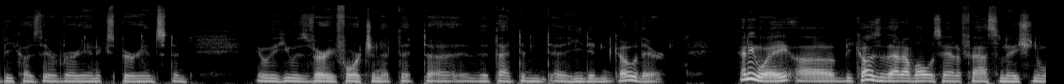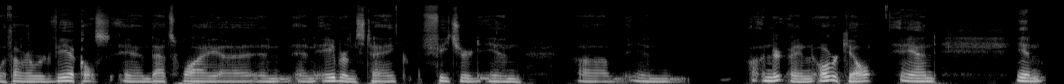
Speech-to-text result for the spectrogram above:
because they were very inexperienced and was, he was very fortunate that uh, that that didn't he didn't go there. Anyway, uh, because of that, I've always had a fascination with armored vehicles, and that's why uh, an, an, Abrams tank featured in um, in under in Overkill and in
